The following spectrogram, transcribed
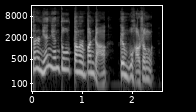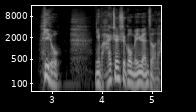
但是年年都当上班长跟五好生了。哎呦，你们还真是够没原则的，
